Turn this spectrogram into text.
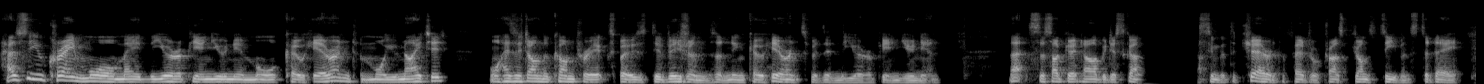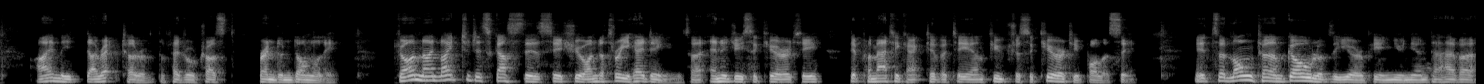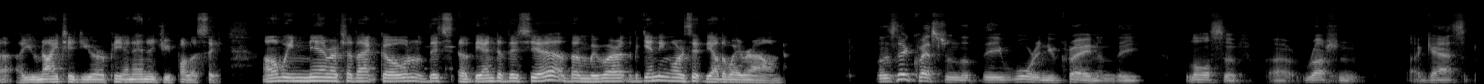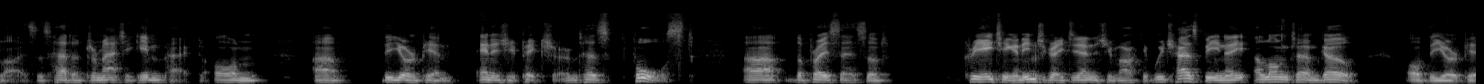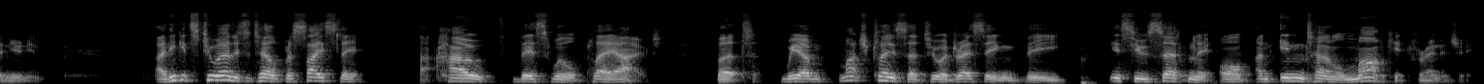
Has the Ukraine war made the European Union more coherent and more united, or has it, on the contrary, exposed divisions and incoherence within the European Union? That's the subject I'll be discussing with the chair of the Federal Trust, John Stevens, today. I'm the director of the Federal Trust, Brendan Donnelly. John, I'd like to discuss this issue under three headings, uh, energy security, diplomatic activity, and future security policy. It's a long-term goal of the European Union to have a, a, united European energy policy. Are we nearer to that goal this at the end of this year than we were at the beginning, or is it the other way around? Well, there's no question that the war in Ukraine and the loss of uh, Russian uh, gas supplies has had a dramatic impact on uh, the European energy picture and has forced uh, the process of creating an integrated energy market, which has been a, a long-term goal of the European Union. I think it's too early to tell precisely uh, how this will play out, but we are much closer to addressing the issue certainly of an internal market for energy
